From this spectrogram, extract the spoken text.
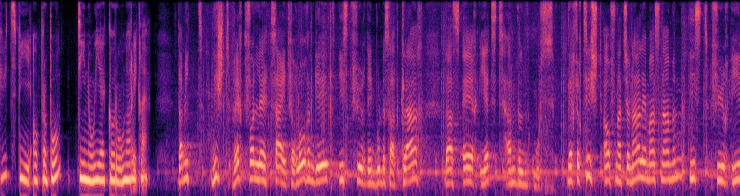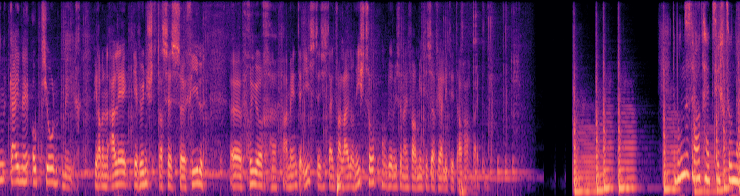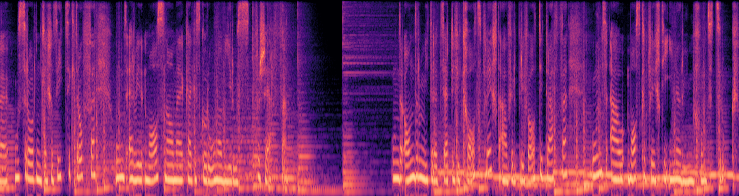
Heute bei «Apropos» die neuen Corona-Regeln. Damit nicht wertvolle Zeit verloren geht, ist für den Bundesrat klar, dass er jetzt handeln muss. Der Verzicht auf nationale Maßnahmen ist für ihn keine Option mehr. Wir haben alle gewünscht, dass es äh, viel äh, früher äh, am Ende ist. Es ist einfach leider nicht so und wir müssen einfach mit dieser Realität auch arbeiten. Bundesrat hat sich zu einer außerordentlichen Sitzung getroffen und er will Massnahmen gegen das Coronavirus verschärfen. Unter anderem mit einer Zertifikatspflicht auch für private Treffen und auch Maskenpflicht in Innenräumen kommt zurück.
